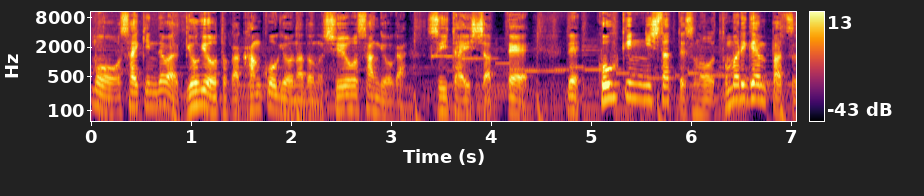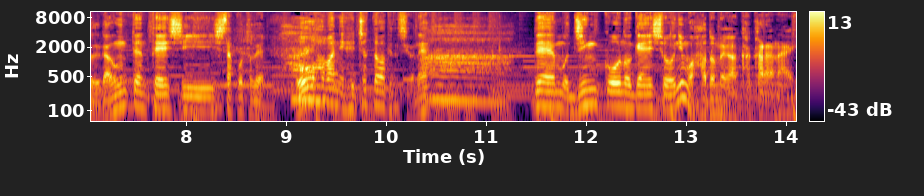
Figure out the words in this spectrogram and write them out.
もう最近では漁業とか観光業などの主要産業が衰退しちゃってで交付金にしたってその泊原発が運転停止したことで大幅に減っちゃったわけですよね、はい、でもう人口の減少にも歯止めがかからない、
